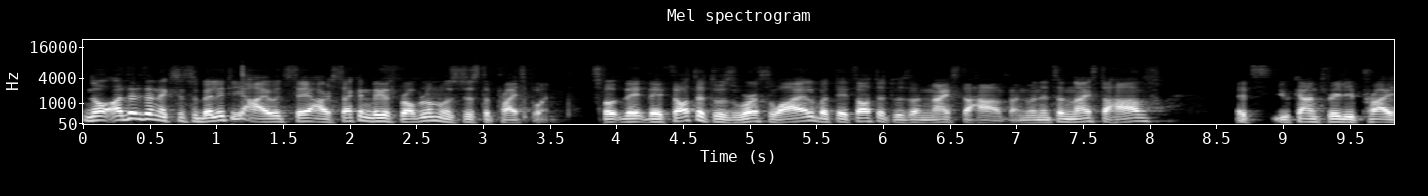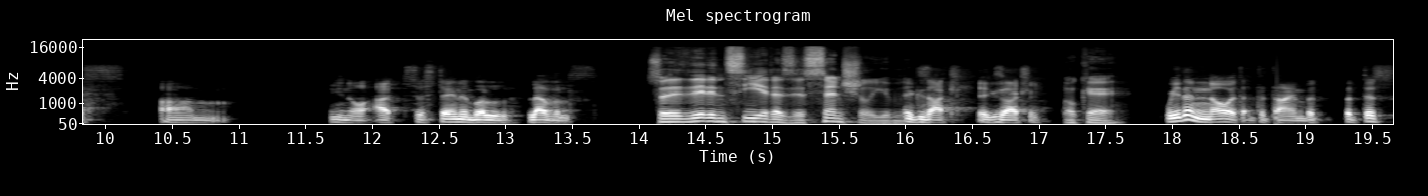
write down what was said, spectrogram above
No, other than accessibility, I would say our second biggest problem was just the price point. So they, they thought it was worthwhile, but they thought it was a nice to have. And when it's a nice to have, it's you can't really price um, you know, at sustainable levels. So they didn't see it as essential. You mean? Exactly, exactly. Okay. We didn't know it at the time, but but this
